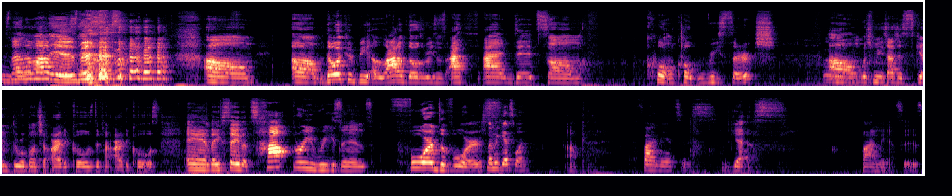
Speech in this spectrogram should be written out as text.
It's none of my business. um, um, though it could be a lot of those reasons, I I did some quote unquote research, um, which means I just skimmed through a bunch of articles, different articles, and they say the top three reasons for divorce. Let me guess one. Okay. Finances. Yes. Finances.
